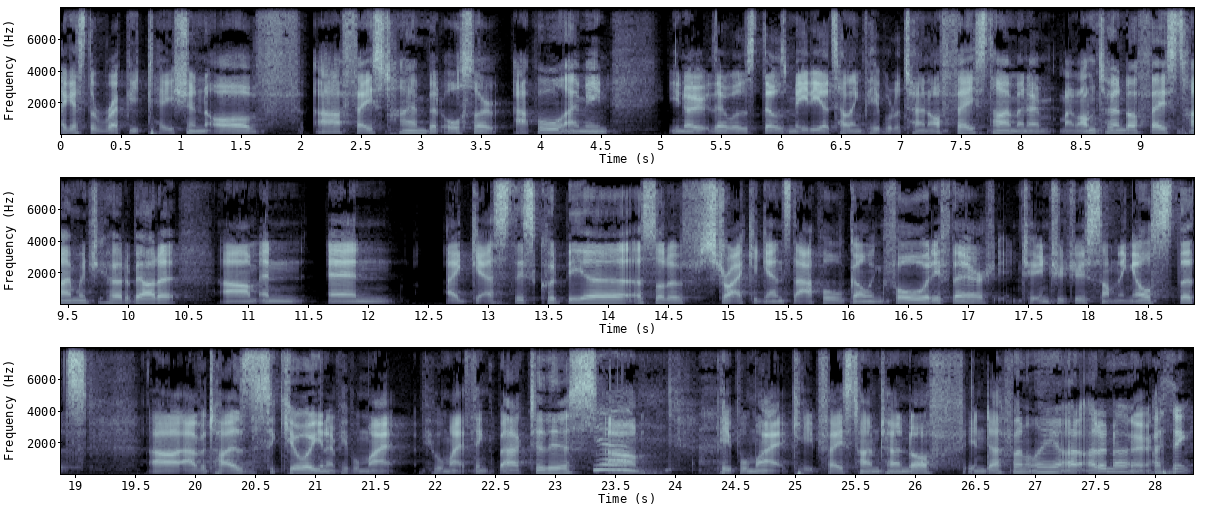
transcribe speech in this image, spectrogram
I guess the reputation of uh, FaceTime, but also Apple. I mean, you know, there was there was media telling people to turn off FaceTime. I know my mom turned off FaceTime when she heard about it, um, and and I guess this could be a, a sort of strike against Apple going forward if they're to introduce something else that's uh, advertised as secure. You know, people might people might think back to this. Yeah. Um, people might keep FaceTime turned off indefinitely. I, I don't know. I think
